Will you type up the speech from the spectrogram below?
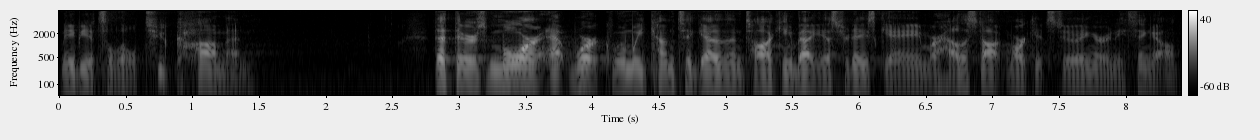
Maybe it's a little too common. That there's more at work when we come together than talking about yesterday's game or how the stock market's doing or anything else.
